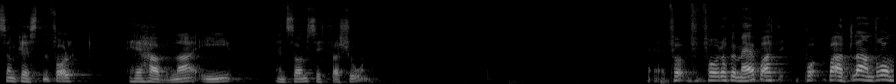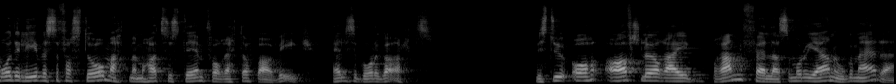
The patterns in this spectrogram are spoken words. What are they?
som kristne folk har havna i en sånn situasjon. For dere med på at på, på, alle andre områder i livet så forstår vi at vi må ha et system for å rette opp avvik. Ellers så går det galt. Hvis du avslører ei brannfelle, så må du gjøre noe med det.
